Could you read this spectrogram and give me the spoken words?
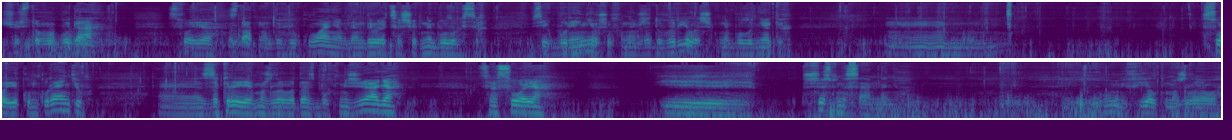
Щось того буде. Своє здатне до гілкування, будемо дивитися, щоб не було цих всіх бур'янів, щоб вони вже догоріли, щоб не було ніяких сої конкурентів. Е, Закриє, можливо, дасть Бог міжрядя ця соя. І щось внесемо на нього. І Гуміфілд, можливо.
